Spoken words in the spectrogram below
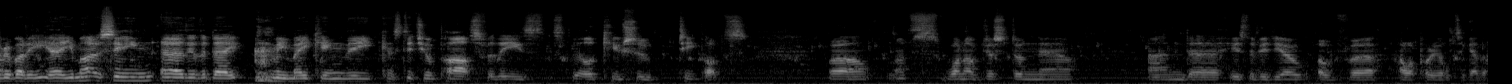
everybody. Uh, you might have seen uh, the other day me making the constituent parts for these little Kyusu teapots. Well, that's one I've just done now and uh, here's the video of uh, how I put it all together.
